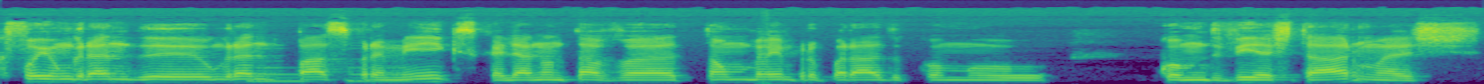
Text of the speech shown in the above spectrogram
que foi um grande, um grande passo para mim, que se calhar não estava tão bem preparado como, como devia estar, mas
